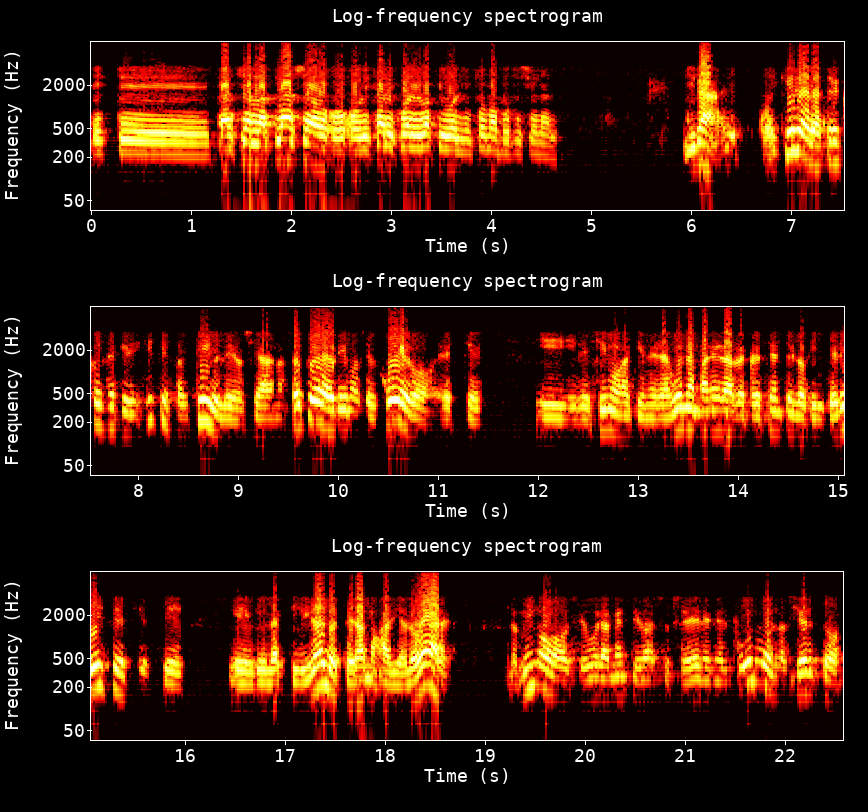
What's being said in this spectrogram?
este, canjear la plaza o, dejar de jugar el básquetbol en forma profesional? Mirá, cualquiera de las tres cosas que dijiste es factible, o sea, nosotros abrimos el juego este, y decimos a quienes de alguna manera representen los intereses este, eh, de la actividad, lo esperamos a dialogar. Lo mismo seguramente va a suceder en el fútbol, ¿no es cierto?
